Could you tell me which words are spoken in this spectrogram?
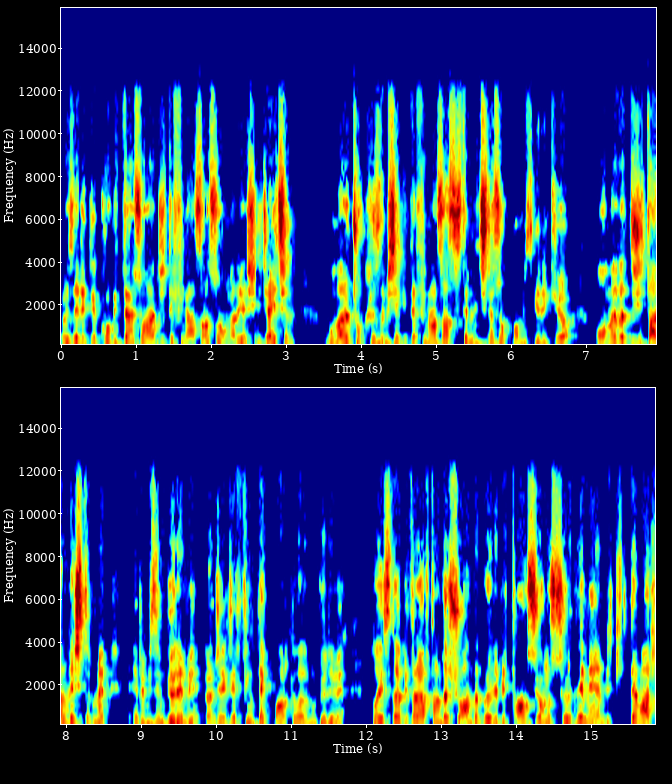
özellikle Covid'den sonra ciddi finansal sorunları yaşayacağı için bunları çok hızlı bir şekilde finansal sistemin içine sokmamız gerekiyor. Onları da dijitalleştirmek hepimizin görevi. Öncelikle fintech markalarının görevi. Dolayısıyla bir taraftan da şu anda böyle bir tansiyonu söylemeyen bir kitle var.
